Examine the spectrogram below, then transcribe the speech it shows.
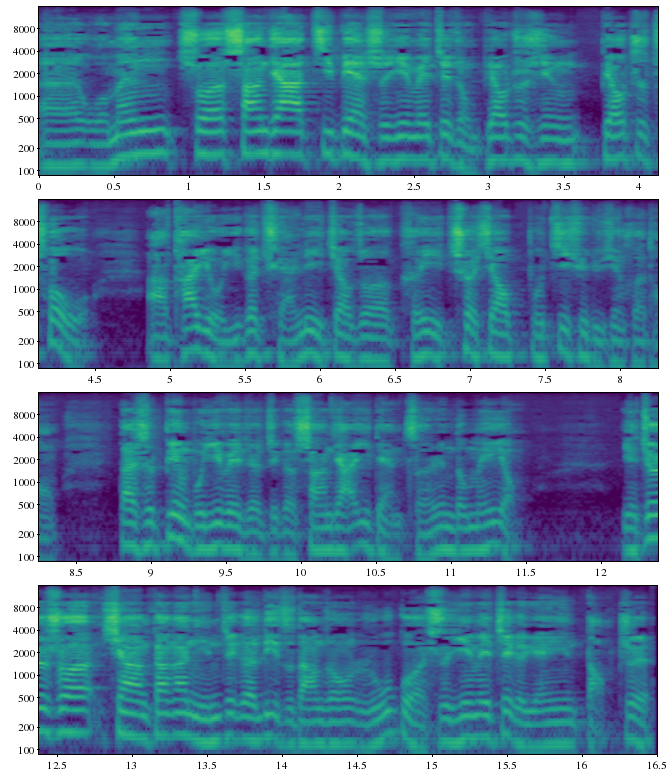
呃，我们说商家即便是因为这种标志性标志错误啊，他有一个权利叫做可以撤销不继续履行合同，但是并不意味着这个商家一点责任都没有。也就是说，像刚刚您这个例子当中，如果是因为这个原因导致。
